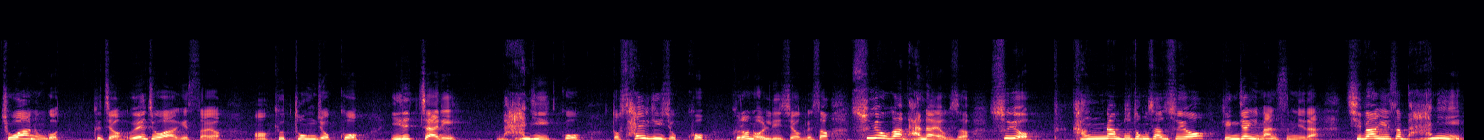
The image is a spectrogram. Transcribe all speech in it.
좋아하는 곳, 그죠? 왜 좋아하겠어요? 어, 교통 좋고 일자리 많이 있고 또 살기 좋고 그런 원리죠. 그래서 수요가 많아요. 그래서 수요, 강남 부동산 수요 굉장히 많습니다. 지방에서 많이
